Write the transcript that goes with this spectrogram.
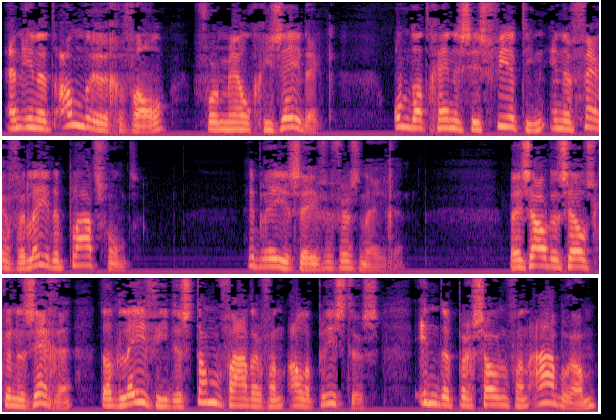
en in het andere geval voor Melchizedek, omdat Genesis 14 in een ver verleden plaatsvond. Hebreeën 7 vers 9. Wij zouden zelfs kunnen zeggen dat Levi, de stamvader van alle priesters, in de persoon van Abraham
